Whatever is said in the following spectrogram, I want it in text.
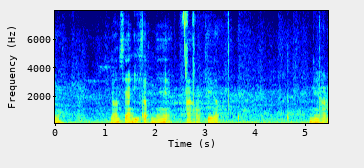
ย ย้อนแสงอีกครับนี่อะโอเคครับ นี่ครับ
